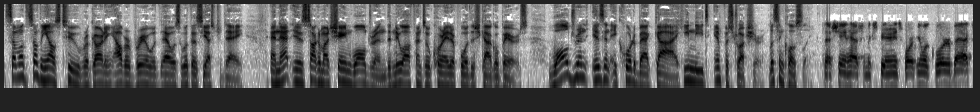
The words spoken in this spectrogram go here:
some of, something else too regarding Albert Breer with, that was with us yesterday, and that is talking about Shane Waldron, the new offensive coordinator for the Chicago Bears. Waldron isn't a quarterback guy; he needs infrastructure. Listen closely. Now Shane has some experience working with quarterbacks,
